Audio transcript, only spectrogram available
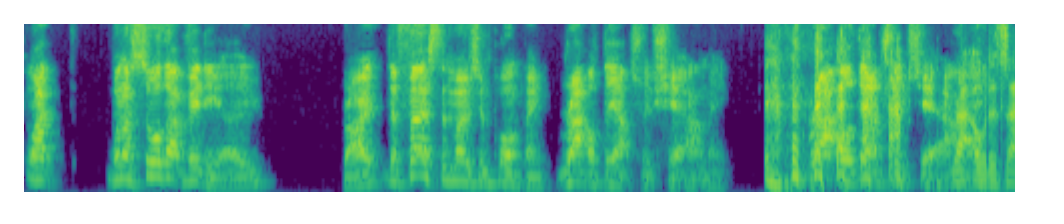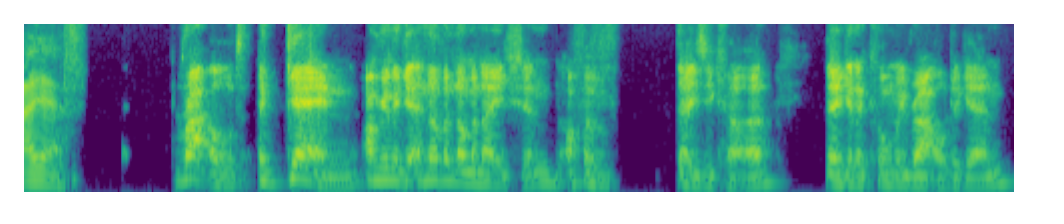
Like when I saw that video, right, the first and most important thing rattled the absolute shit out of me. Rattled the absolute shit out. Rattled as AF. Rattled again. I'm going to get another nomination off of Daisy Cutter. They're going to call me rattled again.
